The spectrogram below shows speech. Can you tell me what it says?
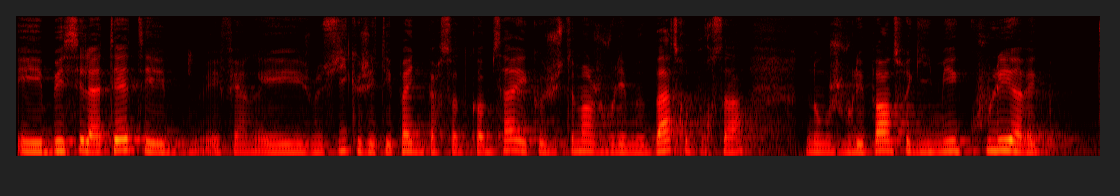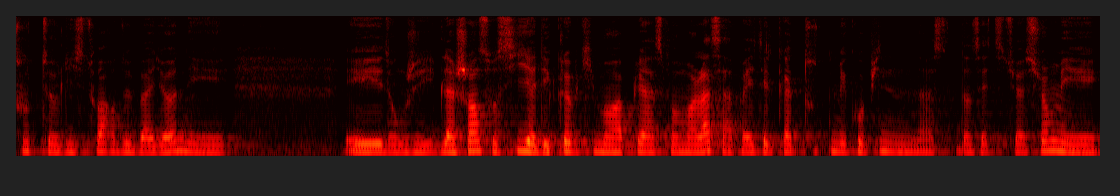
et baisser la tête et, et je me suis dit que j'étais pas une personne comme ça et que justement je voulais me battre pour ça donc je voulais pas entre guillemets couler avec toute l'histoire de Bayonne et, et donc j'ai eu de la chance aussi. Il y a des clubs qui m'ont appelé à ce moment-là. Ça n'a pas été le cas de toutes mes copines dans cette situation mais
